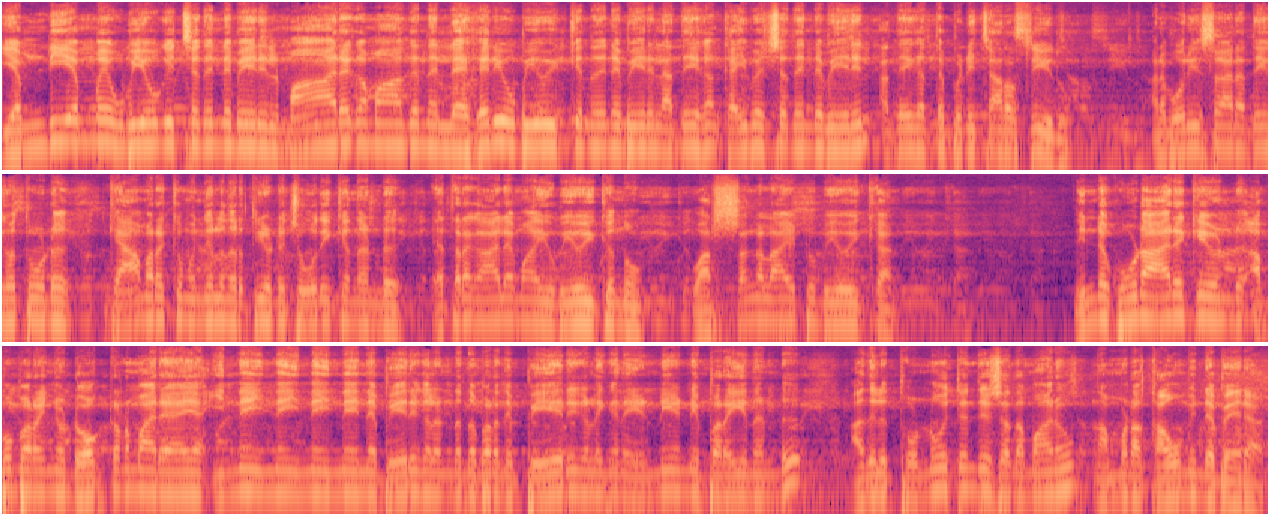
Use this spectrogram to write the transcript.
എം ഡി എം എ ഉപയോഗിച്ചതിന്റെ പേരിൽ മാരകമാകുന്ന ലഹരി ഉപയോഗിക്കുന്നതിന്റെ പേരിൽ അദ്ദേഹം കൈവച്ചതിന്റെ പേരിൽ അദ്ദേഹത്തെ പിടിച്ച് അറസ്റ്റ് ചെയ്തു. അങ്ങനെ പോലീസുകാർ അദ്ദേഹത്തോട് ക്യാമറയ്ക്ക് മുന്നിൽ നിർത്തിയിട്ട് ചോദിക്കുന്നുണ്ട് എത്ര കാലമായി ഉപയോഗിക്കുന്നു? വർഷങ്ങളായിട്ട് ഉപയോഗിക്കാൻ. നിന്റെ കൂടെ ആരൊക്കെയുണ്ട്? അപ്പോൾ പറഞ്ഞു ഡോക്ടർമാരായ ഇന്ന ഇന്ന ഇന്ന ഇന്ന ഇന്ന പേരുകളുണ്ടെന്ന് പറഞ്ഞ് പേരുകൾ ഇങ്ങനെ എണ്ണി എണ്ണി പറയുന്നുണ്ട്. അതിൽ തൊണ്ണൂറ്റഞ്ച് ശതമാനവും നമ്മുടെ കൗമിന്റെ പേരാണ്.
